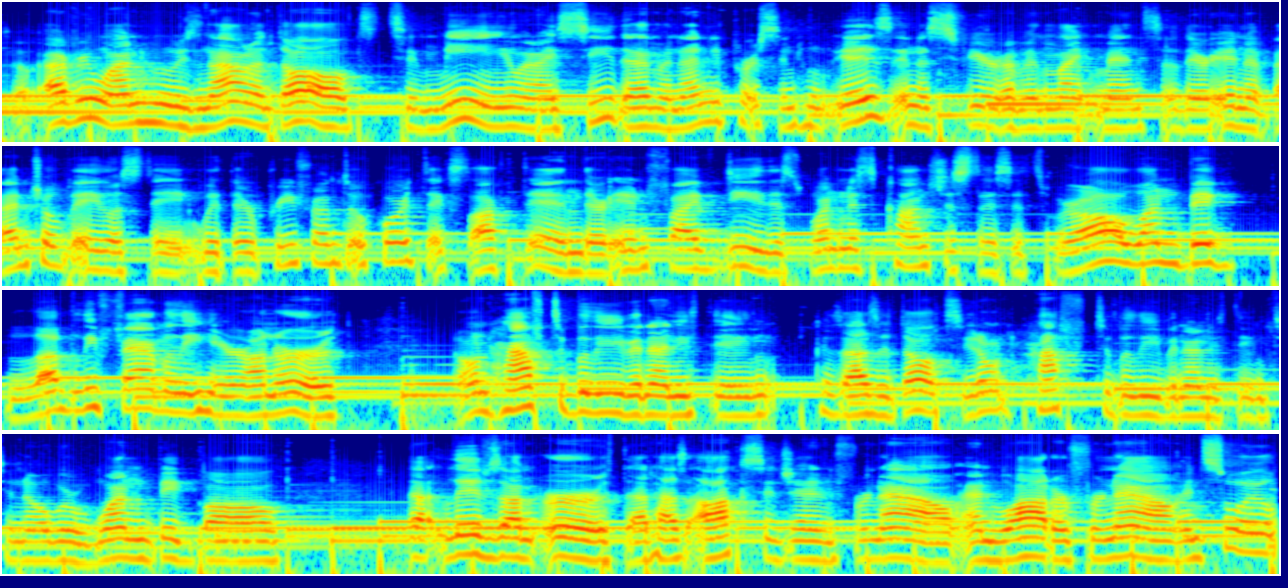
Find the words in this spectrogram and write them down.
so, everyone who is now an adult, to me, when I see them, and any person who is in a sphere of enlightenment, so they're in a ventral vagal state with their prefrontal cortex locked in, they're in 5D, this oneness consciousness. It's we're all one big, lovely family here on earth. Don't have to believe in anything, because as adults, you don't have to believe in anything to know we're one big ball that lives on earth, that has oxygen for now, and water for now, and soil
